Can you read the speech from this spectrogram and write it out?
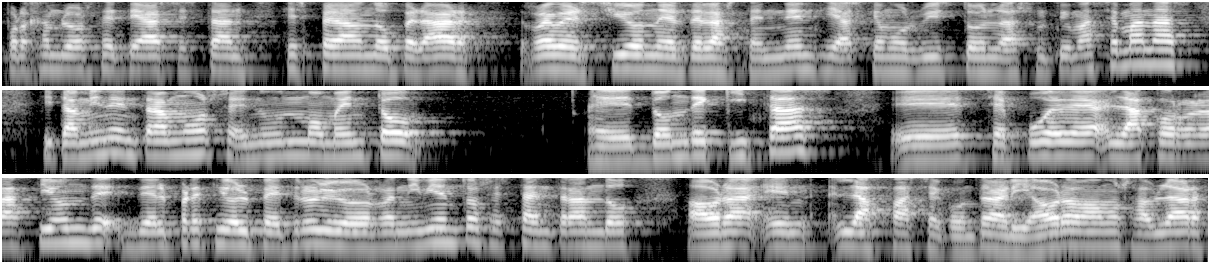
por ejemplo, los CTAs están esperando operar reversiones de las tendencias que hemos visto en las últimas semanas y también entramos en un momento eh, donde quizás eh, se puede la correlación del precio del petróleo y los rendimientos está entrando ahora en la fase contraria. Ahora vamos a hablar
